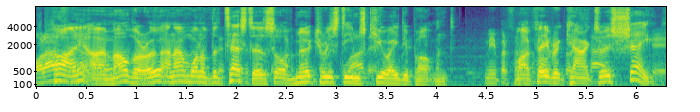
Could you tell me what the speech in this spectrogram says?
Hi, I'm Alvaro, and I'm one of the testers of MercurySteam's QA department. My favorite character is Shae,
